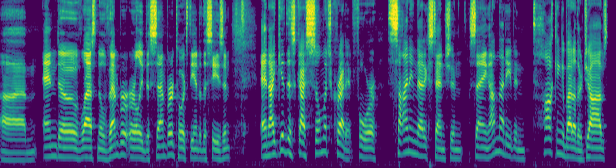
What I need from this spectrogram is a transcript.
um, end of last November, early December, towards the end of the season. And I give this guy so much credit for signing that extension, saying, I'm not even talking about other jobs.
